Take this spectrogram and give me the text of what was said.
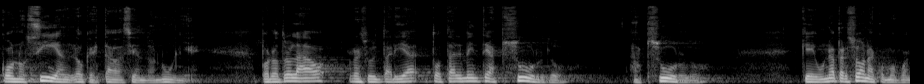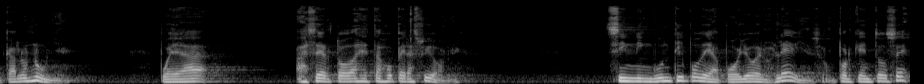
conocían lo que estaba haciendo Núñez. Por otro lado, resultaría totalmente absurdo, absurdo, que una persona como Juan Carlos Núñez pueda hacer todas estas operaciones sin ningún tipo de apoyo de los Levinson, porque entonces,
